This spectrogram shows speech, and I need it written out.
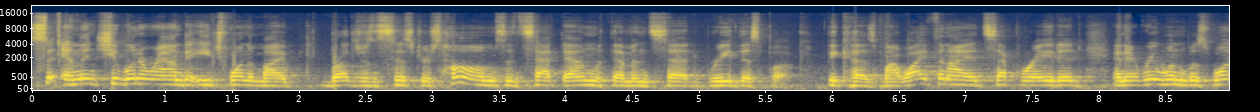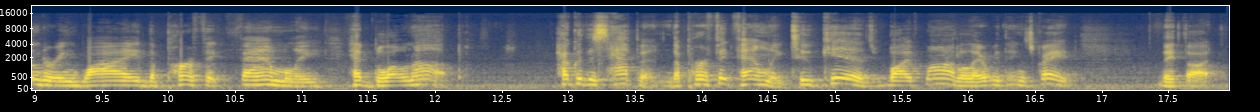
so, and then she went around to each one of my brothers and sisters' homes and sat down with them and said, Read this book. Because my wife and I had separated, and everyone was wondering why the perfect family had blown up. How could this happen? The perfect family, two kids, wife model, everything's great. They thought,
